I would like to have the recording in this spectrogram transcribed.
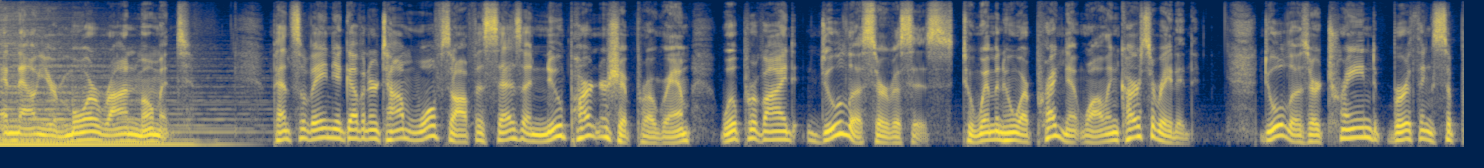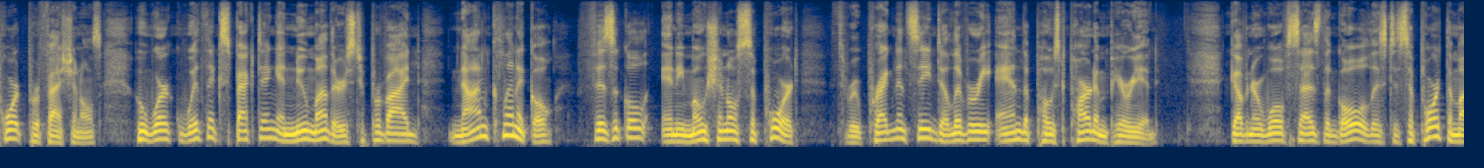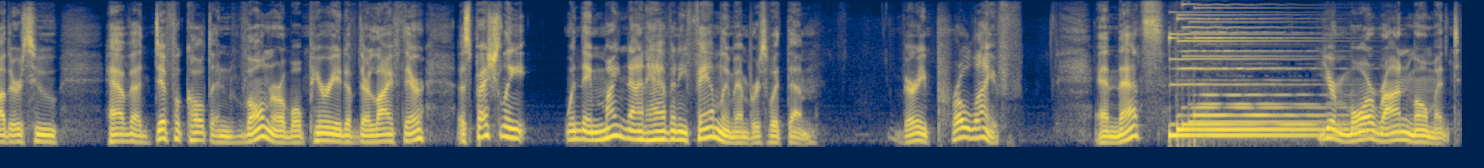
And now your more Ron moment. Pennsylvania Governor Tom Wolf's office says a new partnership program will provide doula services to women who are pregnant while incarcerated. Doulas are trained birthing support professionals who work with expecting and new mothers to provide non clinical, physical, and emotional support through pregnancy, delivery, and the postpartum period. Governor Wolf says the goal is to support the mothers who have a difficult and vulnerable period of their life there, especially when they might not have any family members with them. Very pro life. And that's your more Ron moment.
